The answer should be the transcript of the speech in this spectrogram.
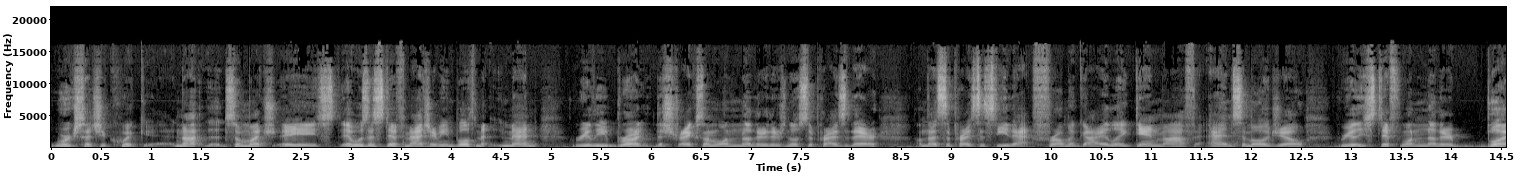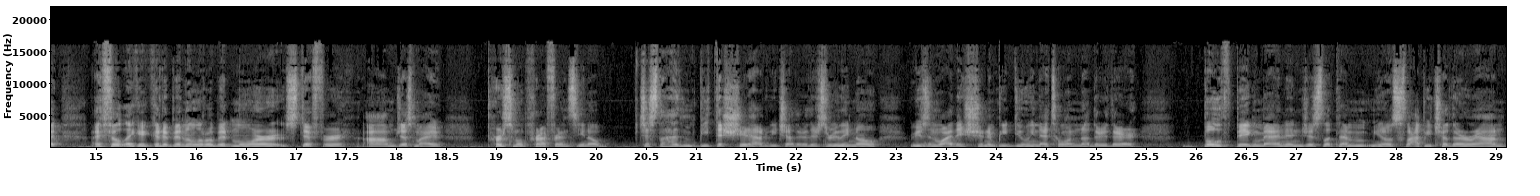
work such a quick not so much a it was a stiff match. I mean both men really brought the strikes on one another. There's no surprise there. I'm not surprised to see that from a guy like dan maff and samoa joe really stiff one another. But i felt like it could have been a little bit more stiffer. Um, just my personal preference you know just let them beat the shit out of each other. There's really no reason why they shouldn't be doing that to one another. They're both big men and just let them, you know, slap each other around,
